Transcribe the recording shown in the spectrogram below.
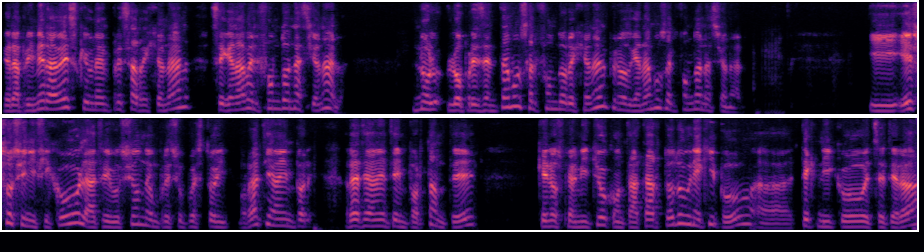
era la primera vez que una empresa regional se ganaba el Fondo Nacional no, lo presentamos al Fondo Regional, pero nos ganamos el Fondo Nacional. Y eso significó la atribución de un presupuesto relativamente, importante que nos permitió contratar todo un equipo uh, técnico, etcétera,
